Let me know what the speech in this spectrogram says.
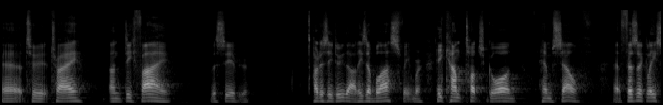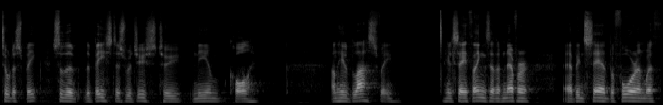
uh, to try and defy the Savior. How does he do that? He's a blasphemer. He can't touch God himself, uh, physically, so to speak. So the, the beast is reduced to name calling. And he'll blaspheme. He'll say things that have never uh, been said before, and with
